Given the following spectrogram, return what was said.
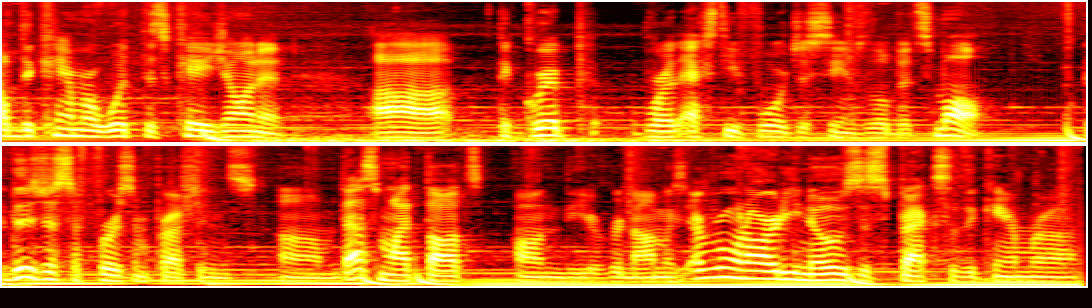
of the camera with this cage on it. Uh, the grip for the X-T4 just seems a little bit small this is just a first impressions. Um, that's my thoughts on the ergonomics. Everyone already knows the specs of the camera.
